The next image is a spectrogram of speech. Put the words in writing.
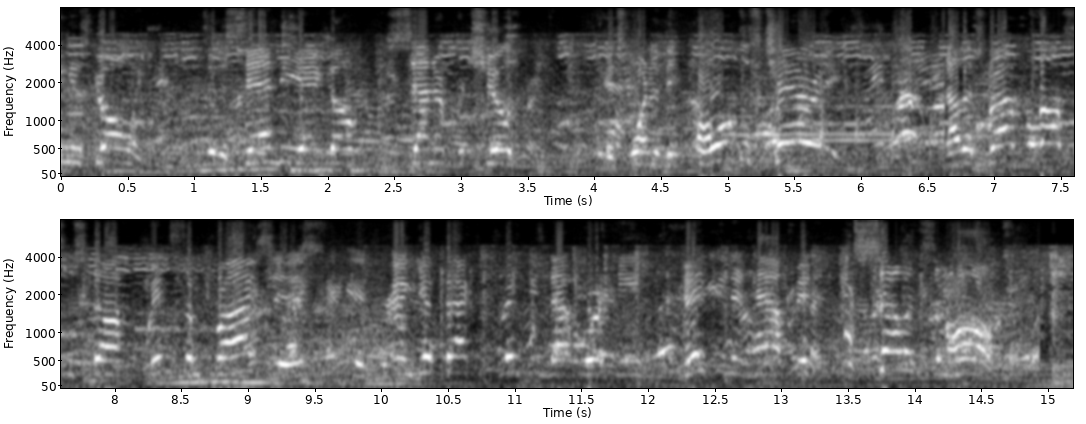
Is going to the San Diego Center for Children. It's one of the oldest charities. Now let's raffle off some stuff, win some prizes, and get back to drinking, networking, making it happen, selling some homes.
